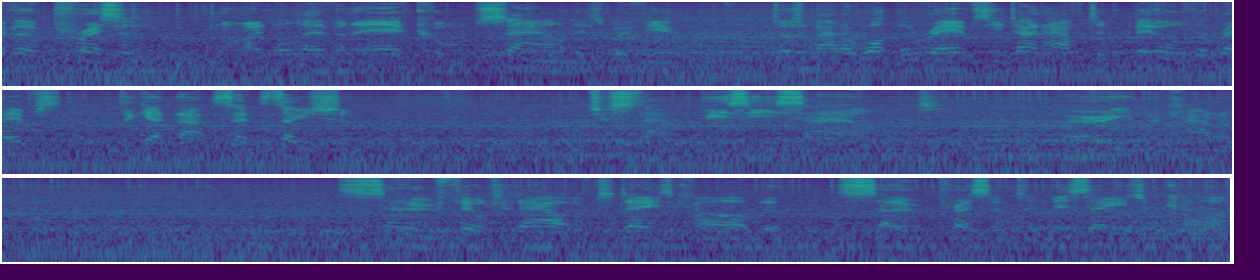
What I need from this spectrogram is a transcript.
ever-present 911 air-cooled sound is with you. Doesn't matter what the revs, you don't have to build the revs to get that sensation. Just that busy sound, very mechanical. So filtered out of today's car, but so present in this age of car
